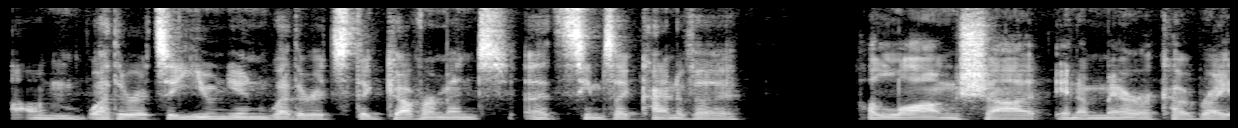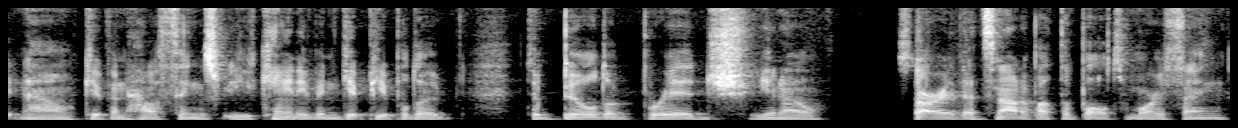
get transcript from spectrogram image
um, whether it's a union, whether it's the government, it seems like kind of a, a long shot in America right now, given how things, you can't even get people to, to build a bridge, you know. Sorry, that's not about the Baltimore thing.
